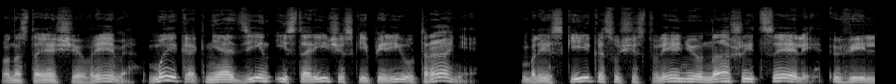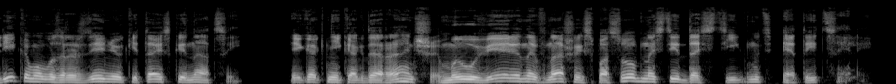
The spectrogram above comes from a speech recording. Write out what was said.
В настоящее время мы, как ни один исторический период ранее, близки к осуществлению нашей цели, великому возрождению китайской нации. И как никогда раньше мы уверены в нашей способности достигнуть этой цели.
